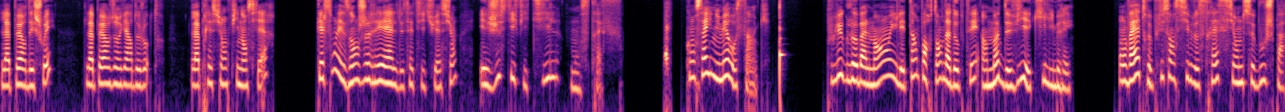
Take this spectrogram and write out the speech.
La peur d'échouer? La peur du regard de l'autre? La pression financière? Quels sont les enjeux réels de cette situation et justifient-ils mon stress? Conseil numéro 5. Plus globalement, il est important d'adopter un mode de vie équilibré. On va être plus sensible au stress si on ne se bouge pas,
